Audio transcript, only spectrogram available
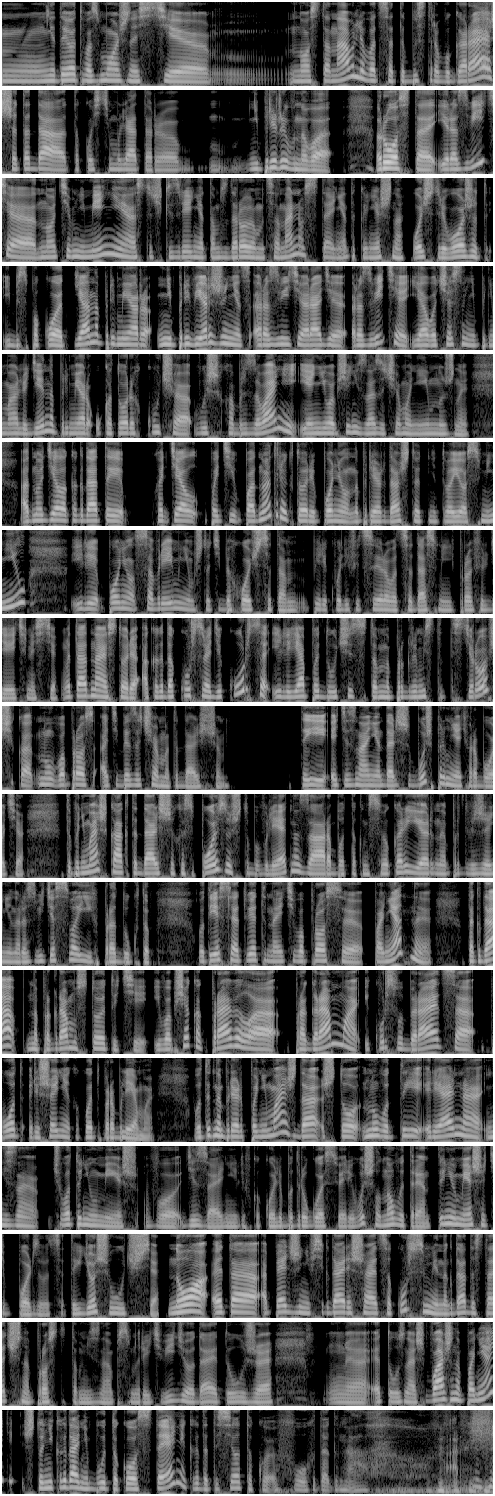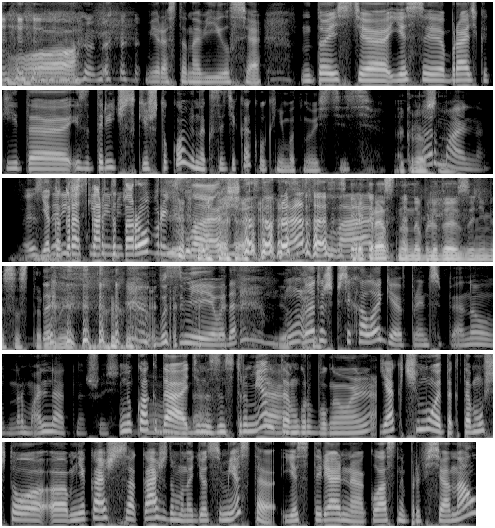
не дает возможности но останавливаться, ты быстро выгораешь. Это, да, такой стимулятор э, непрерывного роста и развития, но, тем не менее, с точки зрения там, здоровья эмоционального состояния, это, конечно, очень тревожит и беспокоит. Я, например, не приверженец развития ради развития. Я вот, честно, не понимаю людей, например, у которых куча высших образований, и они вообще не знают, зачем они им нужны. Одно дело, когда ты хотел пойти по одной траектории, понял, например, да, что это не твое, сменил, или понял со временем, что тебе хочется там переквалифицироваться, да, сменить профиль деятельности. Это одна история. А когда курс ради курса, или я пойду учиться там на программиста-тестировщика, ну, вопрос, а тебе зачем это дальше? Ты эти знания дальше будешь применять в работе, ты понимаешь, как ты дальше их используешь, чтобы влиять на заработок, на свое карьерное продвижение, на развитие своих продуктов. Вот если ответы на эти вопросы понятны, тогда на программу стоит идти. И вообще, как правило, программа и курс выбирается под решение какой-то проблемы. Вот ты, например, понимаешь, да, что, ну вот ты реально, не знаю, чего-то не умеешь в дизайне или в какой-либо другой сфере, вышел новый тренд, ты не умеешь этим пользоваться, ты идешь и учишься. Но это, опять же, не всегда решается курсами, иногда достаточно просто, там, не знаю, посмотреть видео, да, и ты уже э, это узнаешь. Важно понять, что никогда не будет такого состояния, когда ты сел такой, фух, догнал, Хорошо. Мир остановился. Ну, то есть, э, если брать какие-то эзотерические штуковины, кстати, как вы к ним относитесь? Прекрасно. Нормально. Я как раз карту Таро принесла. Прекрасно наблюдаю за ними со стороны. Высмеиваю, да? Ну, это же психология, в принципе. Ну, нормально отношусь. Ну, как, да, один из инструментов, грубо говоря. Я к чему это? К тому, что, э, мне кажется, каждому найдется место, если ты реально классный профессионал,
